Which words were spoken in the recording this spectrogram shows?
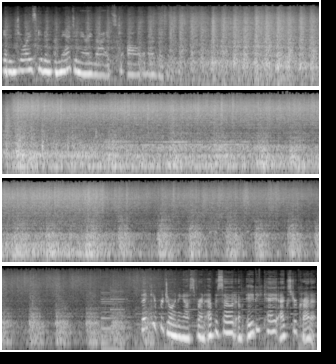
it enjoys giving imaginary rides to all of our visitors. Thank you for joining us for an episode of ADK Extra Credit.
